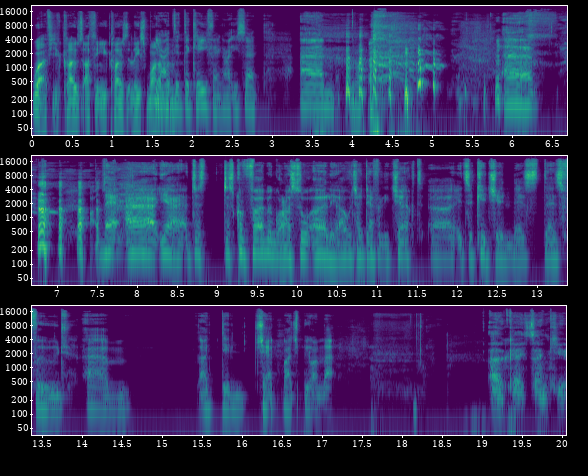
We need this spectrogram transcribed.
Well, if you close, I think you closed at least one yeah, of I them. did the key thing, like you said. Um, uh, uh, yeah, just just confirming what I saw earlier, which I definitely checked. Uh, it's a kitchen. There's there's food. Um, I didn't check much beyond that. Okay, thank you.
